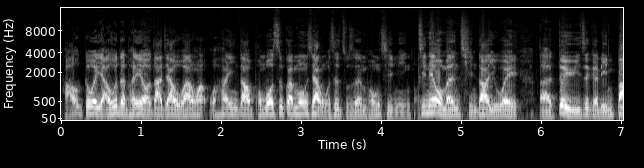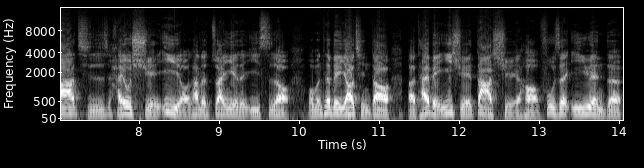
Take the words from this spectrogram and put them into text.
好，各位雅虎的朋友，大家午安，欢我欢迎到彭博士观风向，我是主持人彭启明。今天我们请到一位呃，对于这个淋巴其实还有血液哦，他的专业的医师哦，我们特别邀请到呃台北医学大学哈附设医院的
